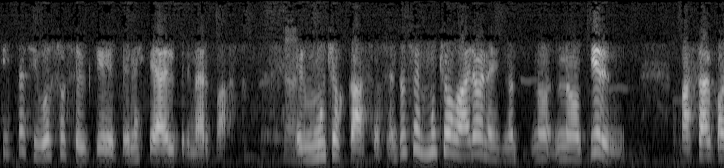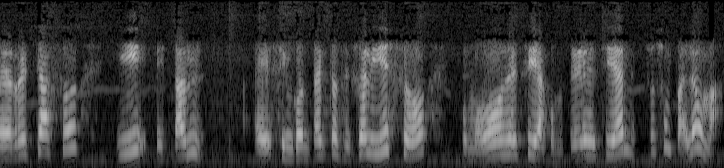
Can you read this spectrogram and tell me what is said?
pistas y vos sos el que tenés que dar el primer paso Claro. en muchos casos. Entonces muchos varones no, no, no quieren pasar por el rechazo y están eh, sin contacto sexual y eso, como vos decías, como ustedes decían, sos un paloma.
